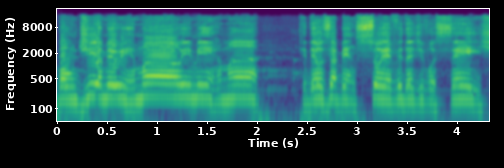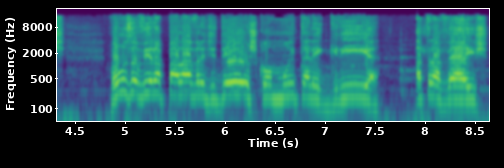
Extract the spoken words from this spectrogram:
Bom dia, meu irmão e minha irmã. Que Deus abençoe a vida de vocês. Vamos ouvir a palavra de Deus com muita alegria através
